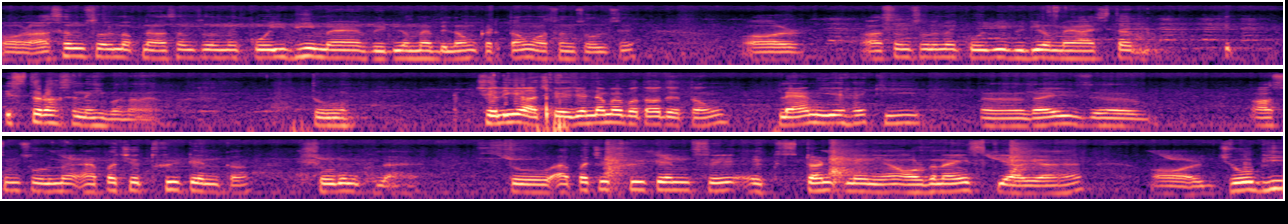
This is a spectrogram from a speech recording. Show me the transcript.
और आसनसोल में, अपना आसनसोल में कोई भी मैं वीडियो, मैं बिलोंग करता हूँ आसनसोल से। और आसनसोल में कोई भी वीडियो मैं आज तक इस तरह से नहीं बनाया। तो चलिए, आज का एजेंडा मैं बता देता हूँ। प्लान ये है कि गाइज़ आसनसोल में एपाचे थ्री टेन का शोरूम खुला है। तो एपाचे थ्री टेन से एक स्टंट मेनिया ऑर्गेनाइज़ किया गया है और जो भी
